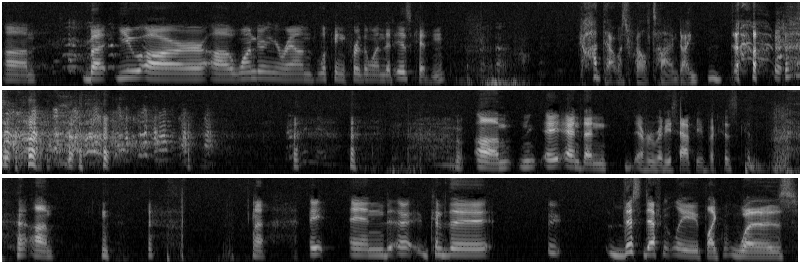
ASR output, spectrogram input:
um, but you are uh, wandering around looking for the one that is kitten. God, that was well timed. I. um, and then everybody's happy because kitten. um, and uh, kind of the this definitely like was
